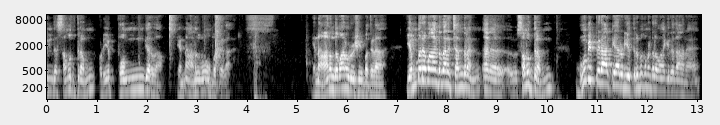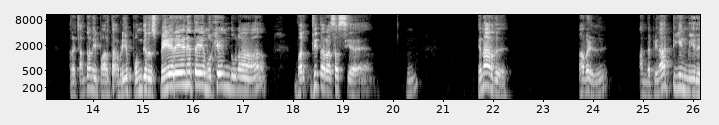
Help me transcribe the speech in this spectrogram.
இந்த சமுத்திரம் அப்படியே பொங்கறதாம். என்ன அனுபவம் பார்த்தடா என்ன ஆனந்தமான ஒரு விஷயம் பார்த்தடா எம்பெருமான்றதான சந்திரன் சமுத்திரம் பூமி பிராட்டியாருடைய திருமுக மண்டலம் ஆகிறதான அந்த சந்திரனை பார்த்து அப்படியே பொங்கறது. ஸ்மேரேனத்தை முகேந்துனா வர்த்தித ரசஸ்ய என்ன அவள் அந்த பிராட்டியின் மீது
